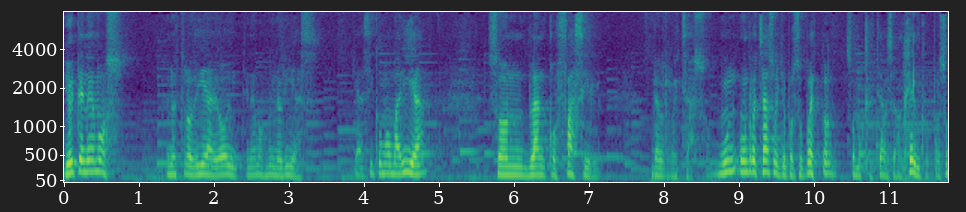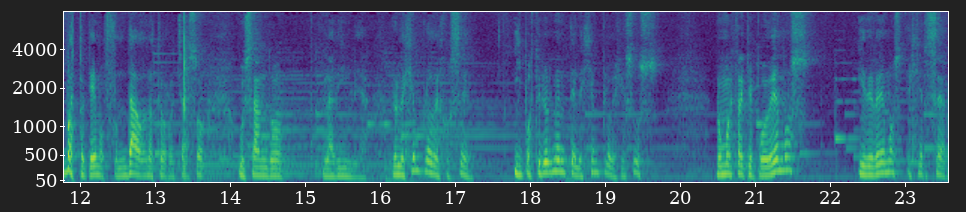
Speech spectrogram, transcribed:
Y hoy tenemos, en nuestro día de hoy, tenemos minorías, que así como María, son blanco fácil del rechazo. Un, rechazo que por supuesto somos cristianos evangélicos, por supuesto que hemos fundado nuestro rechazo usando la Biblia. Pero el ejemplo de José y posteriormente el ejemplo de Jesús nos muestra que podemos y debemos ejercer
